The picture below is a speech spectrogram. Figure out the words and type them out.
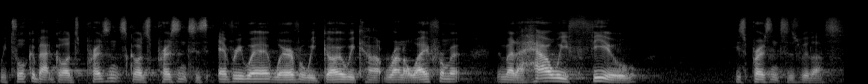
We talk about God's presence. God's presence is everywhere. Wherever we go, we can't run away from it. No matter how we feel, His presence is with us.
